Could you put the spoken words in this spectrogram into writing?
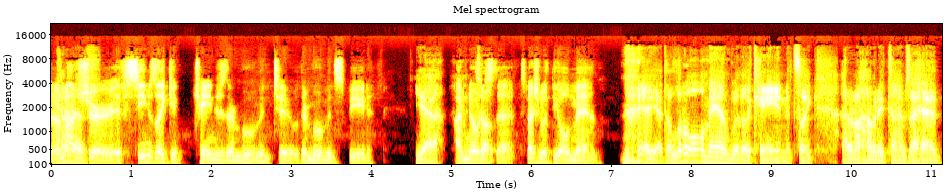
And I'm not of- sure. It seems like it changes their movement too, their movement speed. yeah. I've noticed that, especially with the old man. yeah, yeah. The little old man with a cane. It's like I don't know how many times I had.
